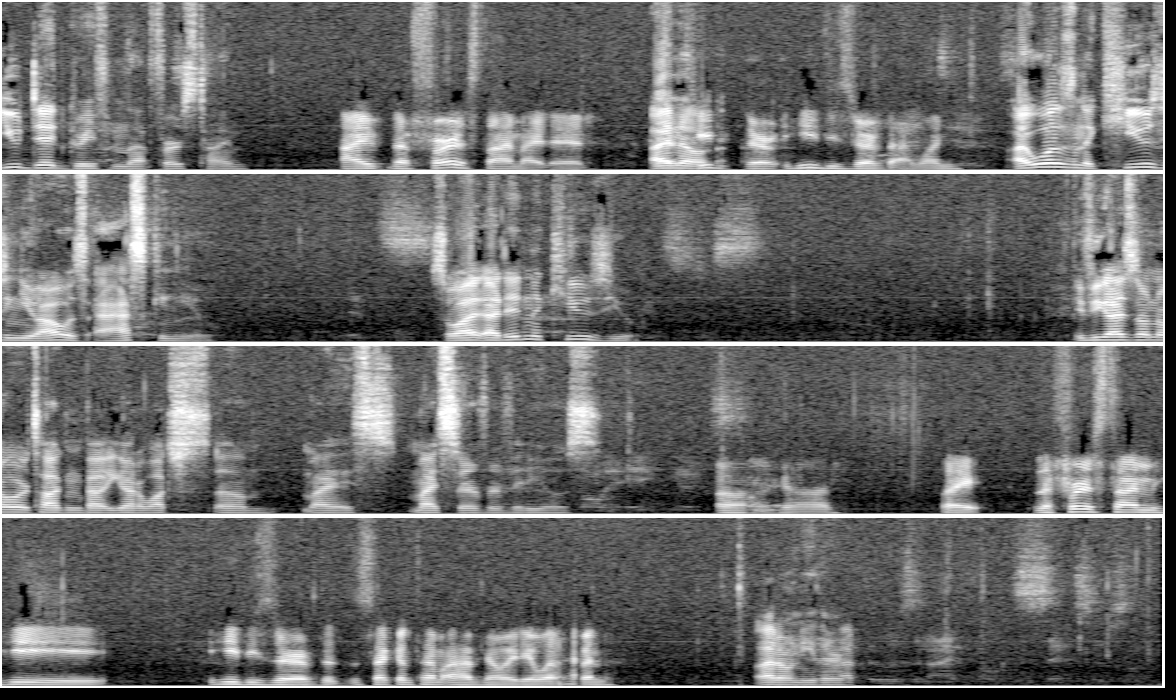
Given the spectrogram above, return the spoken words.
you did grief him that first time. I the first time I did. I know. he deserved, he deserved that one. I wasn't accusing you. I was asking you. So I I didn't accuse you. It's just If you guys don't know what we're talking about, you gotta watch um my my server videos. only eight gigs. Oh my god! Like the first time he he deserved it. The second time I have no idea what happened. I don't either. If it was an iPhone 6 or something,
